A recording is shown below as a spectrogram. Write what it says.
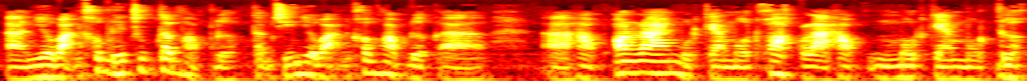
à, nhiều bạn không đến trung tâm học được thậm chí nhiều bạn không học được à, à, học online một kèm một hoặc là học một kèm một được.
